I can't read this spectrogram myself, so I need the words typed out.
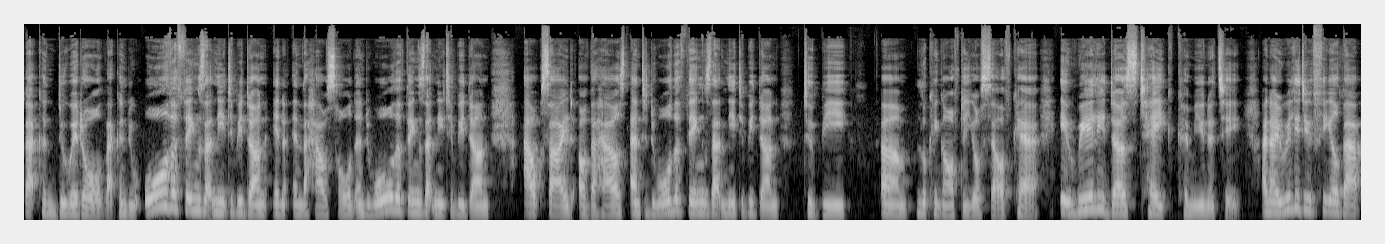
that can do it all, that can do all the things that need to be done in, in the household and do all the things that need to be done outside of the house and to do all the things that need to be done to be um, looking after your self care. It really does take community. And I really do feel that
